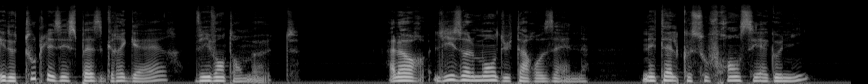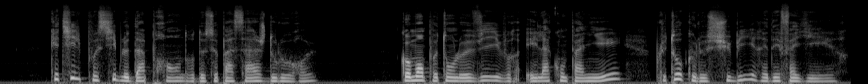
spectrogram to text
et de toutes les espèces grégaires vivant en meute. Alors l'isolement du tarot zen n'est-elle que souffrance et agonie? Qu'est-il possible d'apprendre de ce passage douloureux? Comment peut-on le vivre et l'accompagner plutôt que le subir et défaillir?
